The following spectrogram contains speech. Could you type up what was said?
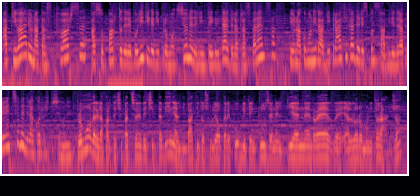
attivare una task force a supporto delle politiche di promozione dell'integrità e della trasparenza e una comunità di pratica dei responsabili della prevenzione della corruzione, promuovere la partecipazione dei cittadini al dibattito sulle opere pubbliche incluse nel PNRR e al loro monitoraggio,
